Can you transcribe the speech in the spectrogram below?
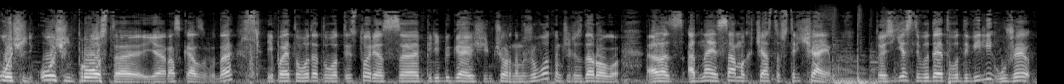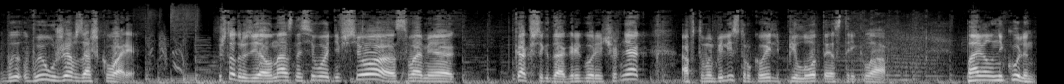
очень-очень просто, я рассказываю, да. И поэтому вот эта вот история с э, перебегающим черным животным через дорогу, одна из самых часто встречаемых. То есть, если вы до этого довели, уже вы, вы уже в зашкваре. Ну что, друзья, у нас на сегодня все. С вами, как всегда, Григорий Черняк, автомобилист, руководитель пилота S3 Club. Павел Никулин,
